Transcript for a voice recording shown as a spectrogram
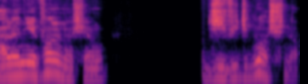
Ale nie wolno się dziwić głośno,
